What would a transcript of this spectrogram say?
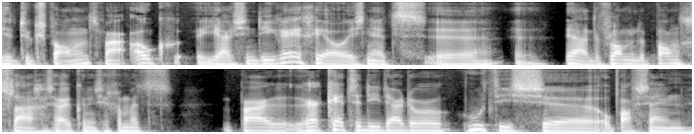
het natuurlijk spannend. Maar ook juist in die regio is net uh, uh, ja, de vlammende pan geslagen, zou je kunnen zeggen. Met een paar raketten die daardoor Houthis op af zijn,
